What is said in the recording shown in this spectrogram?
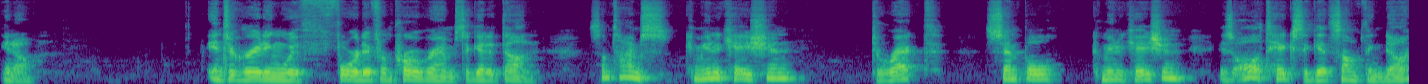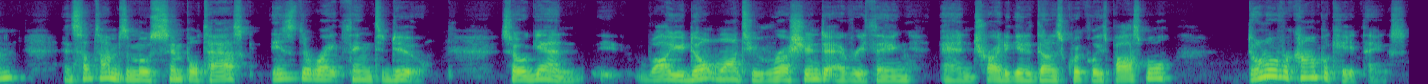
you know, integrating with four different programs to get it done. Sometimes communication, direct, simple communication is all it takes to get something done. And sometimes the most simple task is the right thing to do. So, again, while you don't want to rush into everything and try to get it done as quickly as possible, don't overcomplicate things.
